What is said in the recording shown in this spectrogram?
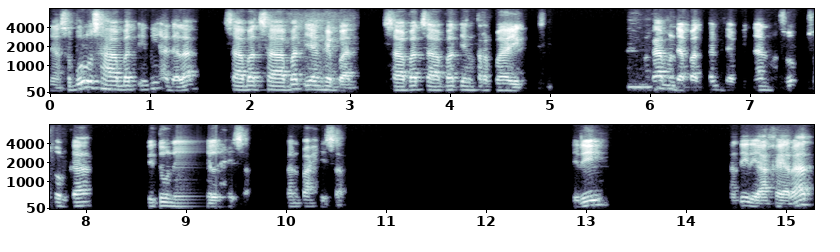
Nah, sepuluh sahabat ini adalah sahabat-sahabat yang hebat, sahabat-sahabat yang terbaik. Maka mendapatkan jaminan masuk surga itu nil hisab, tanpa hisab. Jadi nanti di akhirat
